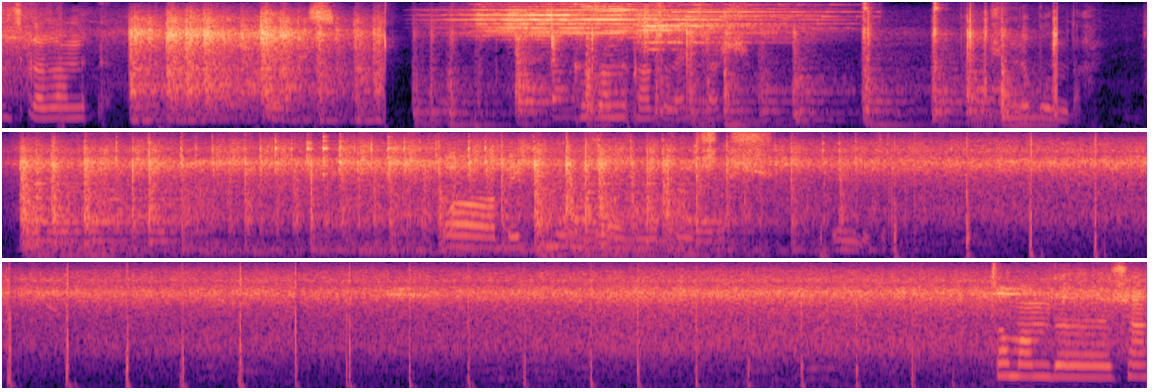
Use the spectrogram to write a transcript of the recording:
Biz kazandık. Evet. Kazandık arkadaşlar. Şimdi bunda. Aa beklememiz lazım arkadaşlar. Bekledik. Tamamdır. Ha.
